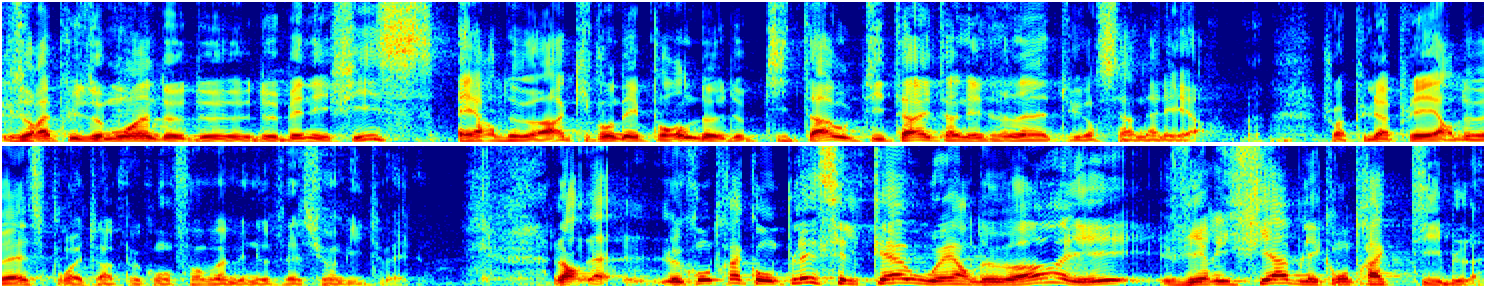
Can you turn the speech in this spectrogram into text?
vous aurez plus ou moins de, bénéfices R de A qui vont dépendre de, petit a, où petit a est un état de la nature, c'est un aléa. J'aurais pu l'appeler R de S pour être un peu conforme à mes notations habituelles. Alors le contrat complet, c'est le cas où R de A est vérifiable et contractible.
